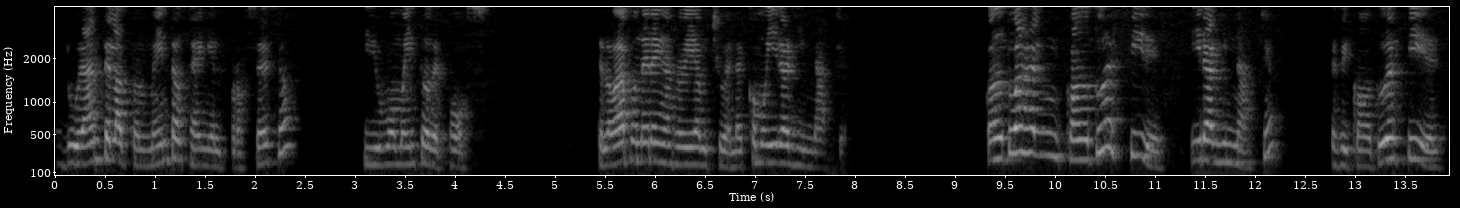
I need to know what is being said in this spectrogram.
durante la tormenta, o sea, en el proceso, y un momento de post. Te lo voy a poner en arroyo habichuela, es como ir al gimnasio cuando tú, vas cuando tú decides ir al gimnasio, es decir, cuando tú decides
